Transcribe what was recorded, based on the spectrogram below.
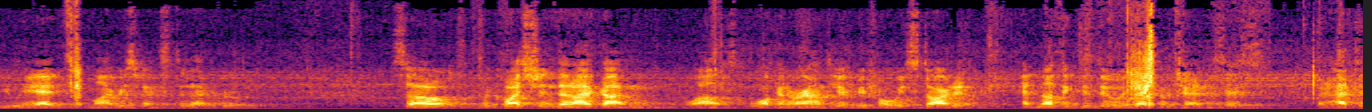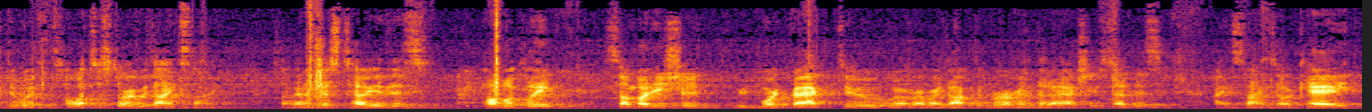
You add my respects to that group. So the question that I've gotten while walking around here before we started had nothing to do with ectogenesis, but had to do with, so what's the story with Einstein? So I'm going to just tell you this publicly. Somebody should report back to uh, Rabbi Dr. Berman that I actually said this. Einstein's okay.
